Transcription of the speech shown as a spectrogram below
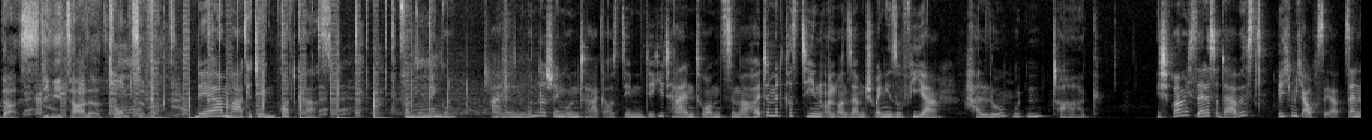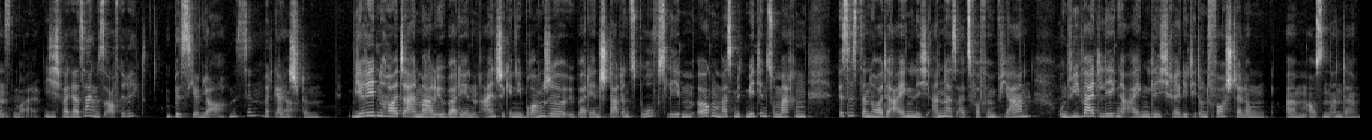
Das digitale Turmzimmer. Der Marketing-Podcast von Sumengo. Einen wunderschönen guten Tag aus dem digitalen Turmzimmer. Heute mit Christine und unserem Trainee Sophia. Hallo, guten Tag. Ich freue mich sehr, dass du da bist. Ich mich auch sehr zum Dann- ersten Mal. Ich wollte gerade sagen, bist du aufgeregt? Ein bisschen, ja. Ein bisschen? Wird gar Ja. nicht schlimm. Wir reden heute einmal über den Einstieg in die Branche, über den Start ins Berufsleben, irgendwas mit Medien zu machen. Ist es denn heute eigentlich anders als vor fünf Jahren? Und wie weit legen eigentlich Realität und Vorstellung ähm, auseinander?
